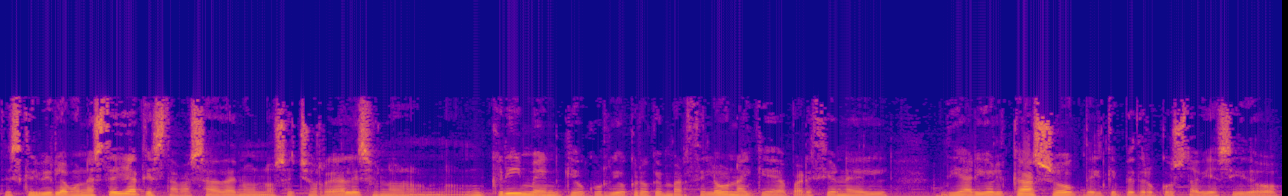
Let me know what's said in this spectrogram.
de escribir La Buena Estrella, que está basada en unos hechos reales, un crimen que ocurrió creo que en Barcelona y que apareció en el diario El Caso, del que Pedro Costa había sido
